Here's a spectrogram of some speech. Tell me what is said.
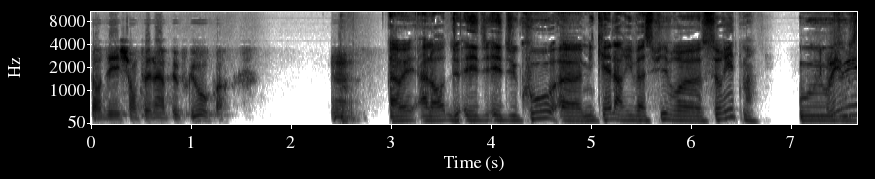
dans des championnats un peu plus hauts, quoi. Hmm. Ah oui. Alors et, et du coup, euh, Michael arrive à suivre euh, ce rythme? Oui, oui,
